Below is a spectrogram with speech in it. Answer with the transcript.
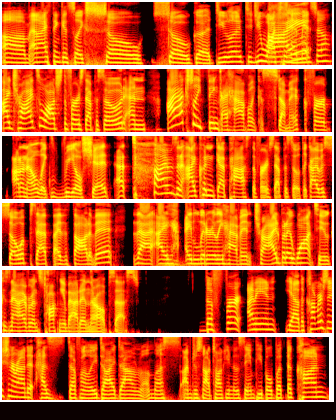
Um, and I think it's like so so good. Do you like? Did you watch The I- Handmaid's Tale? I tried to watch the first episode and I actually think I have like a stomach for, I don't know, like real shit at times. And I couldn't get past the first episode. Like I was so upset by the thought of it that I I literally haven't tried, but I want to because now everyone's talking about it and they're all obsessed. The first, I mean, yeah, the conversation around it has definitely died down, unless I'm just not talking to the same people. But the con,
